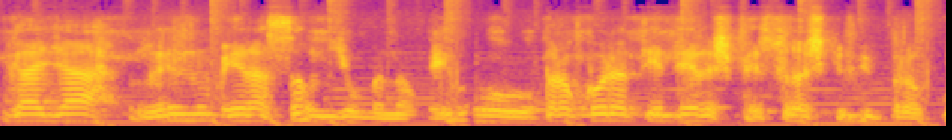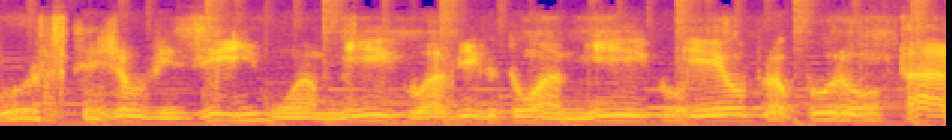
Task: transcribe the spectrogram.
ganhar remuneração nenhuma, não. Eu procuro atender as pessoas que me procuram, seja um vizinho, um amigo, um amigo de um amigo, e eu procuro estar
